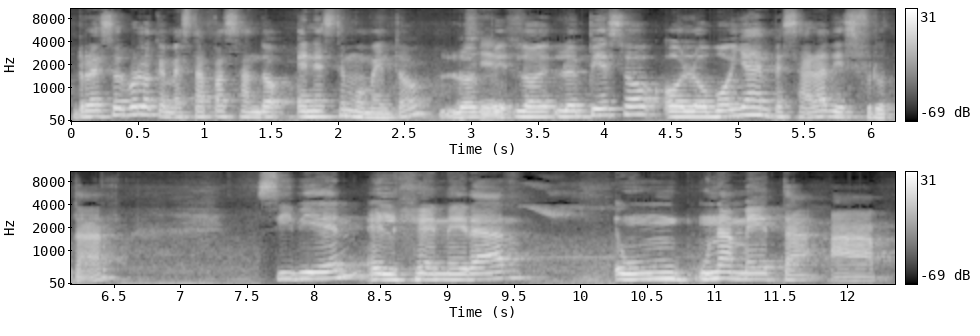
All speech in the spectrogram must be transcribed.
resuelvo lo que me está pasando en este momento, lo, Así empie- es. lo- lo empiezo o lo voy a empezar a disfrutar. Si bien el generar un- una meta a,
